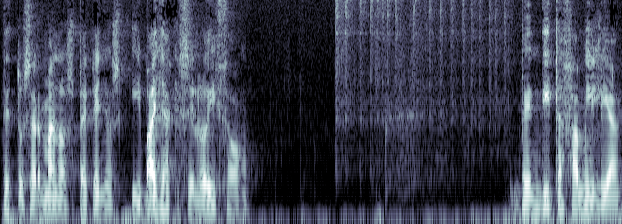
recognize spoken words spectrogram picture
de tus hermanos pequeños y vaya que se lo hizo. Bendita familia,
